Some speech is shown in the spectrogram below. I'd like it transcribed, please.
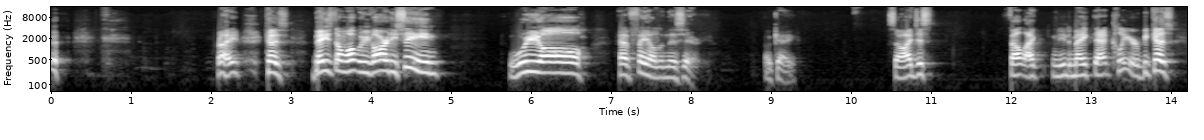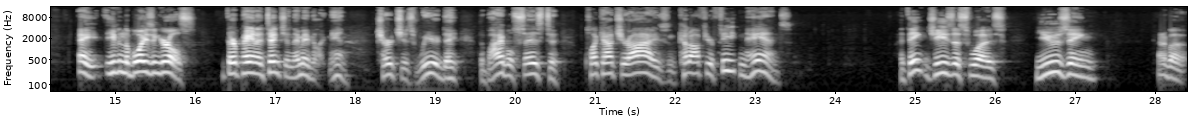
it? right? Because based on what we've already seen, we all have failed in this area. Okay. So I just felt like we need to make that clear because, hey, even the boys and girls, they're paying attention. They may be like, man, church is weird. They, the Bible says to pluck out your eyes and cut off your feet and hands. I think Jesus was using kind of a,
